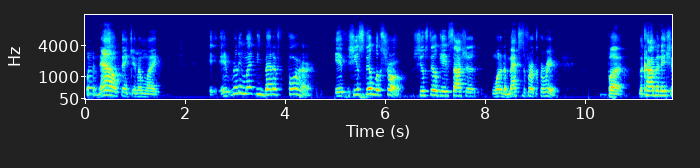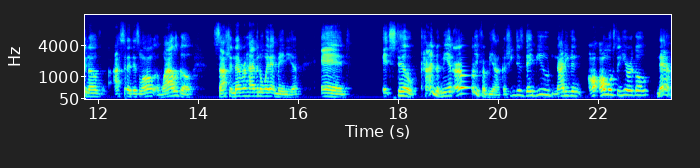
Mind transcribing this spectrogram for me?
But now I'm thinking I'm like it, it really might be better for her if she'll still look strong. She'll still give Sasha one of the matches of her career. But the combination of I said this long a while ago, Sasha never having to win at Mania, and it's still kind of being early for Bianca. She just debuted not even al- almost a year ago now.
